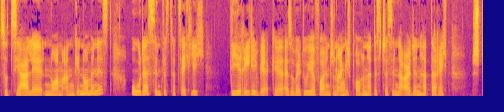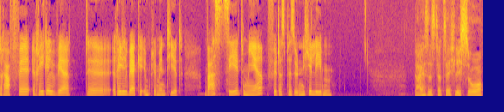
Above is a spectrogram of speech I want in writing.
soziale Norm angenommen ist? Oder sind es tatsächlich die Regelwerke? Also weil du ja vorhin schon angesprochen hattest, Jacinda Arden hat da recht straffe Regelwerte, Regelwerke implementiert. Was zählt mehr für das persönliche Leben? Da ist es tatsächlich so,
